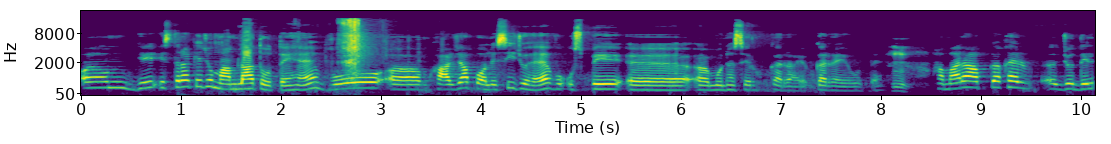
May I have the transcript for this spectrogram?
ये इस तरह के जो मामला होते हैं वो खारजा पॉलिसी जो है वो उस पर मुनहसर कर रहे कर रहे होते हैं हम्म। हमारा आपका खैर जो दिल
